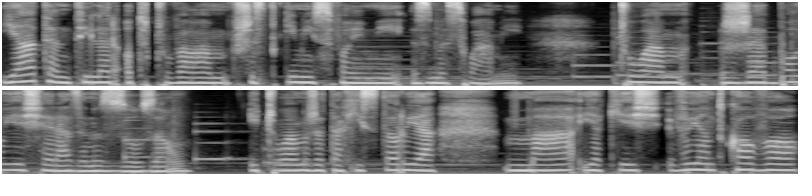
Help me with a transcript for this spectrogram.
Ja ten tiller odczuwałam wszystkimi swoimi zmysłami. Czułam, że boję się razem z Zuzą i czułam, że ta historia ma jakieś wyjątkowo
